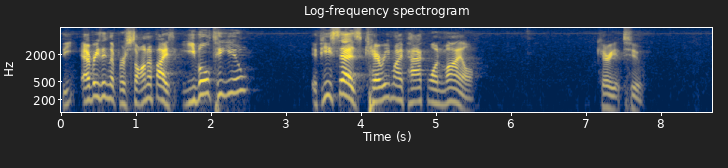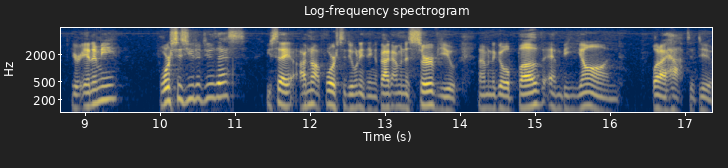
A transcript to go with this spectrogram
the everything that personifies evil to you, if he says, carry my pack one mile, carry it two. Your enemy forces you to do this, you say, I'm not forced to do anything. In fact, I'm going to serve you, and I'm going to go above and beyond what I have to do.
